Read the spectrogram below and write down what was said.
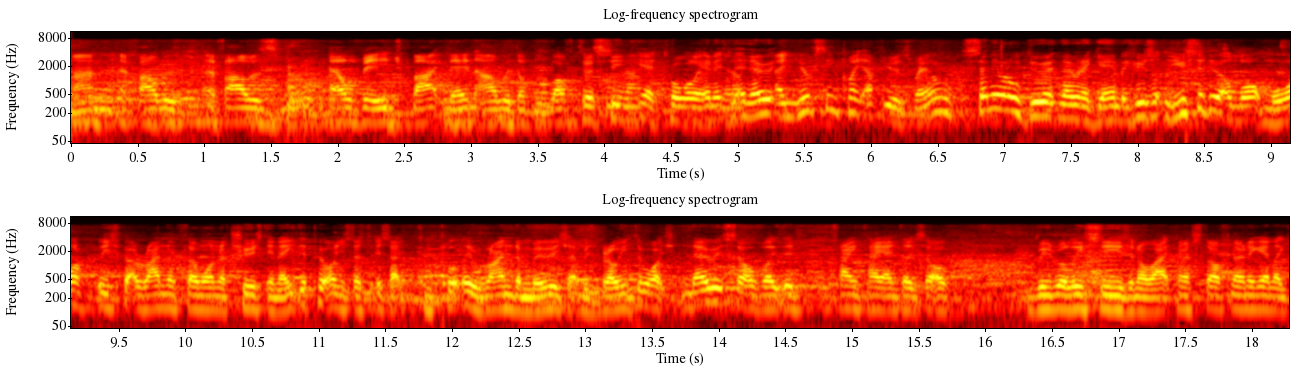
man, if I was if I was of age back then, I would have loved to see, that. yeah, totally. And it's You know? now, And you've seen quite a few as well. Cinema will do it now and again, but usually they used to do it a lot more. They used to put a random film on a Tuesday night. They put on just a, it's a completely random movie that was brilliant to watch. Now it's sort of like they try and tie into like sort of re-releases and all that kind of stuff now and again. Like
